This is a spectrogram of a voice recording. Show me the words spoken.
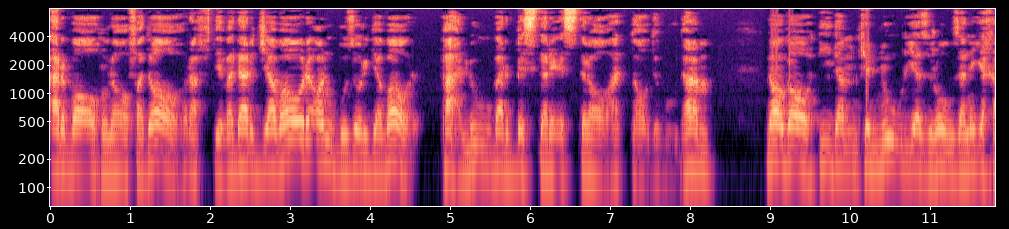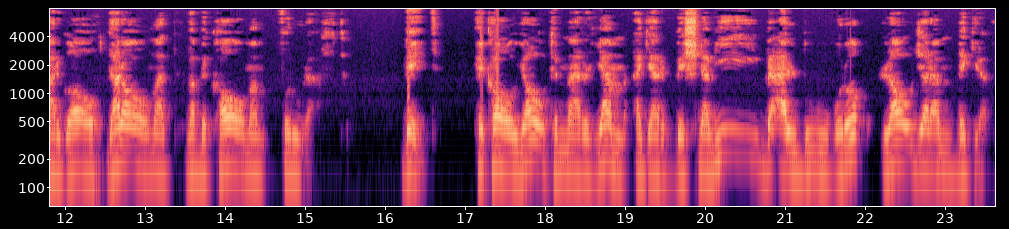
ارواح فدا رفته و در جوار آن بزرگوار پهلو بر بستر استراحت داده بودم ناگاه دیدم که نوری از روزنه خرگاه درآمد و به کامم فرو رفت. بیت حکایات مریم اگر بشنوی به البوغرق لاجرم بگیروی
